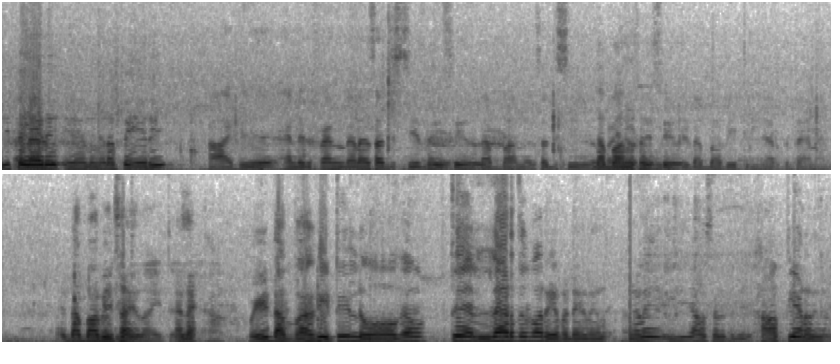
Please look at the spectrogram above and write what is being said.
ഈ പേര് നിങ്ങളുടെ പേര്? ആ ഇത് എന്റെ ഒരു ഫ്രണ്ടാണ് സജസ്റ്റ് ചെയ്തത്. ഡബ്ബാന്ന് സജസ്റ്റ് ചെയ്തത്. ഡബ്ബാന്ന് സജസ്റ്റ് ചെയ്തത്. ഡബ്ബ ബീറ്റിൽ ചേർത്തിട്ടാണ് ഡബ്ബ ബീറ്റ്സ് ആയത്. അല്ലേ. അപ്പൊ ഈ ഡബ്ബ ബീറ്റ് ലോകത്ത് എല്ലായിടത്തും പറയപ്പെട്ടേക്കുന്നതാണ് നിങ്ങൾ ഈ അവസരത്തിൽ ഹാപ്പിയാണ് നിങ്ങൾ?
